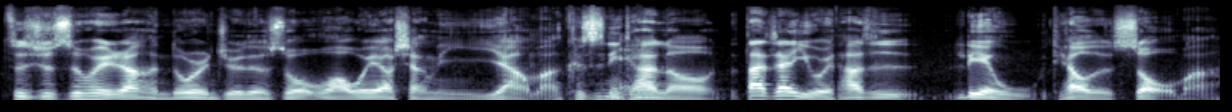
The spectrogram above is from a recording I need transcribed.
这就是会让很多人觉得说，哇，我也要像你一样嘛。可是你看哦，大家以为他是练舞跳的瘦嘛，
